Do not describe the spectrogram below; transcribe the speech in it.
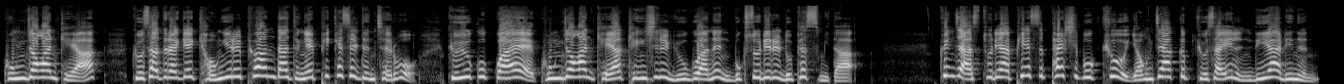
공정한 계약, 교사들에게 경의를 표한다 등의 피켓을 든 채로 교육국과의 공정한 계약 갱신을 요구하는 목소리를 높였습니다. 퀸즈 아스토리아 PS85Q 영재학급 교사인 리아 리는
